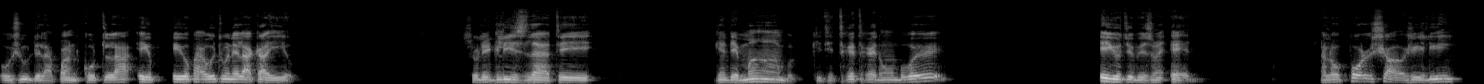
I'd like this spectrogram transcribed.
au jour de la Pentecôte là et et on pas retourner la caille. Sur l'église là t'es y des membres qui étaient très très nombreux et ils ont besoin d'aide. Alors Paul chargé lui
